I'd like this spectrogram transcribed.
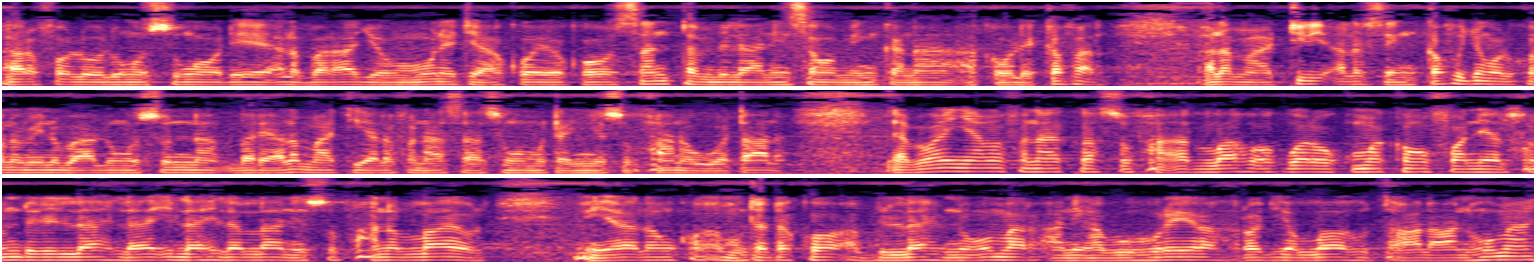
ara fololu ngo sungode ala barajo monete akoyo ko santambilani sango min kana akole kafar. Ala ma tiri ala sen kafu jongol kono min ba lungo sunna bare ala ma ti ala fana sa sungo mutanye subhanahu wa taala. Abawani nyama fana ka subhanallahu akbar wa kuma kan fani alhamdulillah la ilaha illallah ni subhanallah. Mi mi yalon ko mutata ko abdullah ibn umar ani abu hurayra radiyallahu ta'ala anhuma.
